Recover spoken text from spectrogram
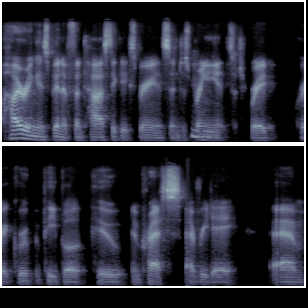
hiring has been a fantastic experience and just bringing mm-hmm. in such a great, great group of people who impress every day. Um,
